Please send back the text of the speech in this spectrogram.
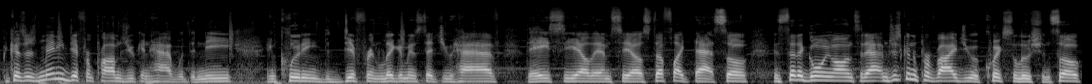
because there's many different problems you can have with the knee, including the different ligaments that you have, the ACL, the MCL, stuff like that. So instead of going all into that, I'm just gonna provide you a quick solution. So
